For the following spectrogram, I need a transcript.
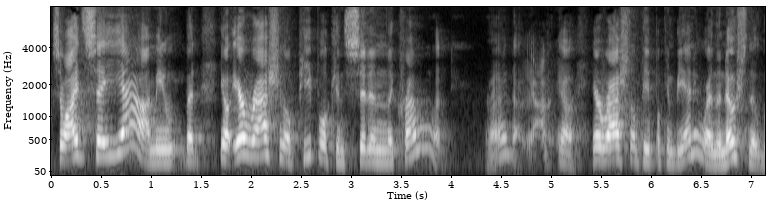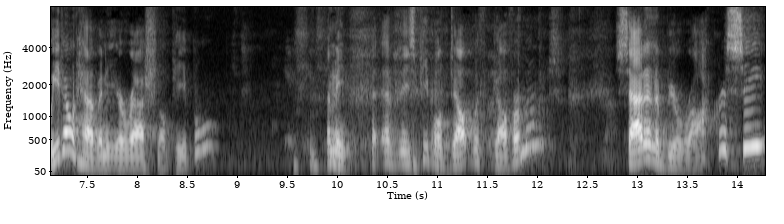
So I'd say, yeah, I mean, but you know, irrational people can sit in the Kremlin, right? You know, irrational people can be anywhere. And the notion that we don't have any irrational people, I mean, have these people dealt with government? Sat in a bureaucracy.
